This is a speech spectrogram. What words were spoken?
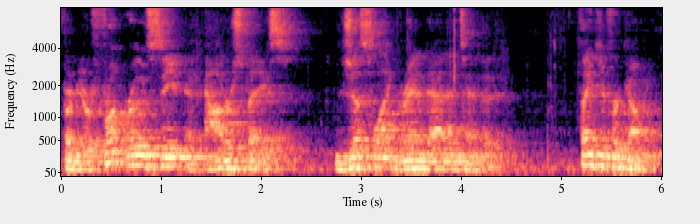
from your front row seat in outer space, just like Granddad intended. Thank you for coming.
